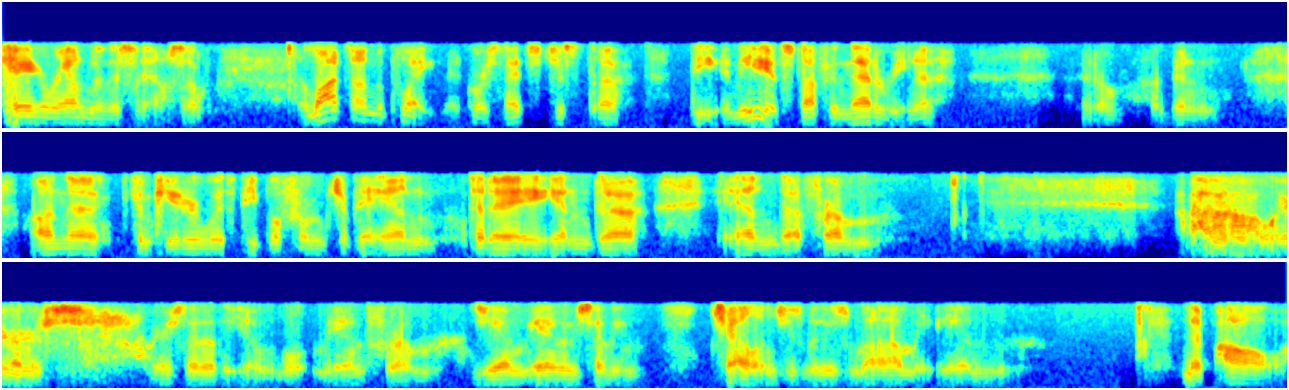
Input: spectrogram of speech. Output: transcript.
carrying around with us now. So lots on the plate. Of course, that's just uh, the immediate stuff in that arena. You know, I've been on the computer with people from Japan today, and uh, and uh, from oh, where's where's that other young man from? The young man who's having challenges with his mom in Nepal.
